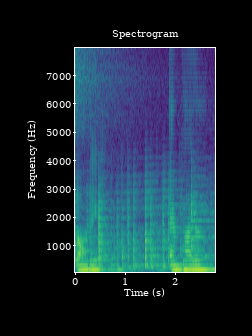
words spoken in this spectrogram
Sonic Empire.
